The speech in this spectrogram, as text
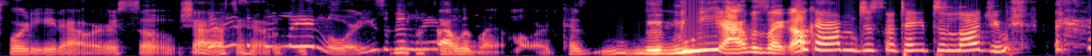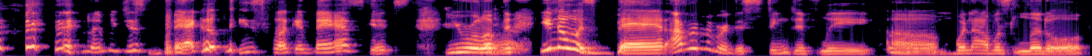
48 hours. So shout yeah, out to him. landlord. He's a good he's landlord. A landlord. Because me, I was like, okay, I'm just gonna take it to the laundry. Let me just back up these fucking baskets. You roll yeah. up the you know it's bad. I remember distinctively mm-hmm. um when I was little.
